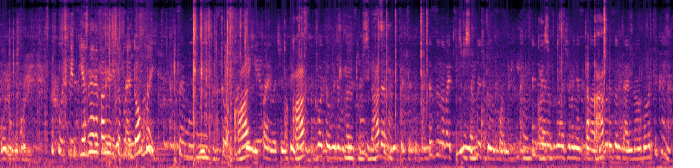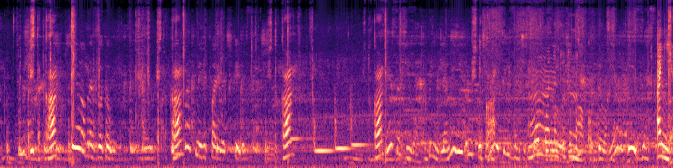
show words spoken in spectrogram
болю у коліні. Я знаю, напевно, що буде довгий. Це Ну, мультик така є, спарювач така. інфекцій, готовий до У мене тут використання за зв'язана. 30 секунд. З інноваційною Резинка. низькою формою. Вам Для показую. розгладжування скла Така. горизонтально або вертикально. Ось така, І образ готовий. ось така, Компактний відпарювач Philips. ось така, ось така. Це Софія. День для неї розпочинається із зачіски. Ну, в мене тут однаково. Догляд і зест. А ні,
